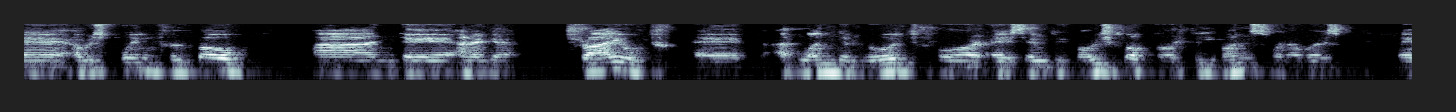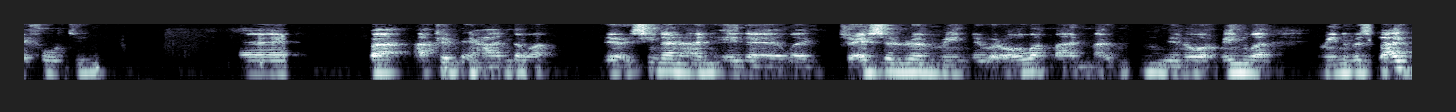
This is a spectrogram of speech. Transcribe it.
Uh, I was playing football, and uh, and I got trialled uh, at London Road for uh, Celtic Boys Club for three months when I was uh, 14. Uh, but I couldn't handle it. They were seen in, the like dressing room. I mean, they were all at Man Mountain. You know what I mean? Like, I mean, there was guy,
